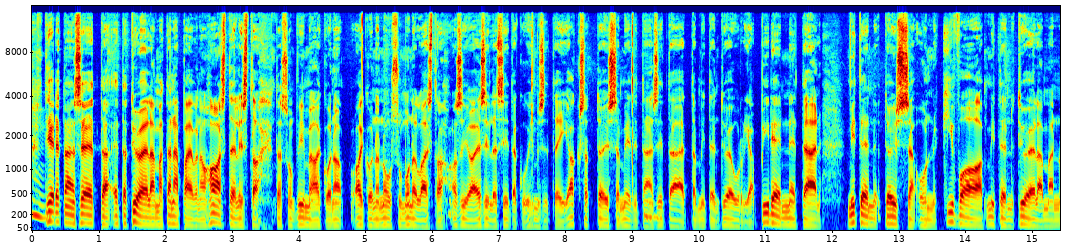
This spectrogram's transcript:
Mm. Tiedetään se, että, että työelämä tänä päivänä on haasteellista. Tässä on viime aikoina, aikoina noussut monenlaista asiaa esille siitä, kun ihmiset ei jaksa töissä. Mietitään mm. sitä, että miten työuria pidennetään, miten töissä on kivaa, miten työelämän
